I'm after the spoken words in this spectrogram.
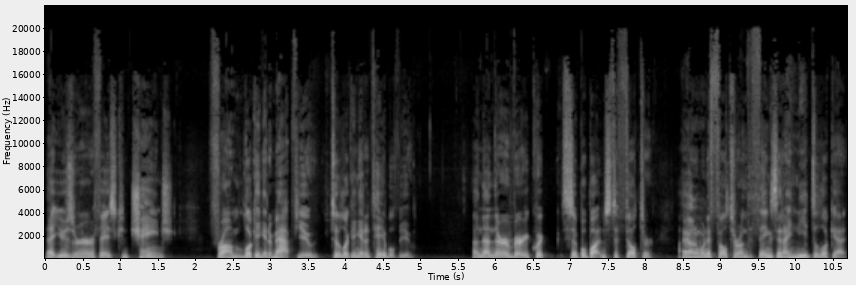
that user interface can change from looking at a map view to looking at a table view. And then there are very quick, simple buttons to filter. I only want to filter on the things that I need to look at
